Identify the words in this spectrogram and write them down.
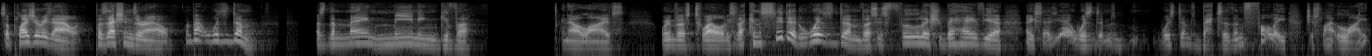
So pleasure is out, possessions are out. What about wisdom as the main meaning giver in our lives? We're in verse 12. He says, I considered wisdom versus foolish behavior. And he says, Yeah, wisdom's, wisdom's better than folly. Just like light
